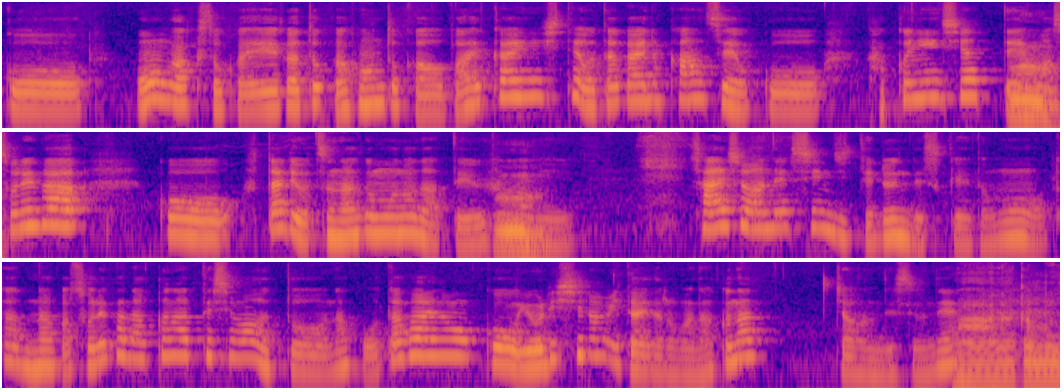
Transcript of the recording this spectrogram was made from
こう音楽とか映画とか本とかを媒介にしてお互いの感性をこう確認し合って、うん。まあ、それがこう2人をつなぐものだっていうふうに、最初はね信じてるんですけれどもただなんかそれがなくなってしまうとなんかお互いのこうよりしろみたいなのがなくなっちゃうんですよね。まあなんか難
